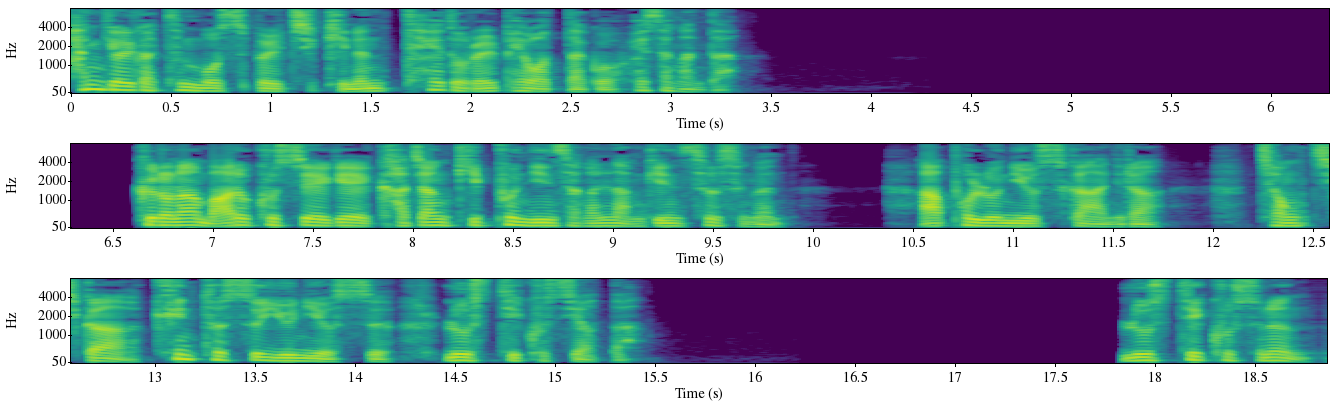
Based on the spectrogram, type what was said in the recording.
한결같은 모습을 지키는 태도를 배웠다고 회상한다. 그러나 마르쿠스에게 가장 깊은 인상을 남긴 스승은 아폴로니우스가 아니라 정치가 퀸투스 유니우스 루스티쿠스였다. 루스티쿠스는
